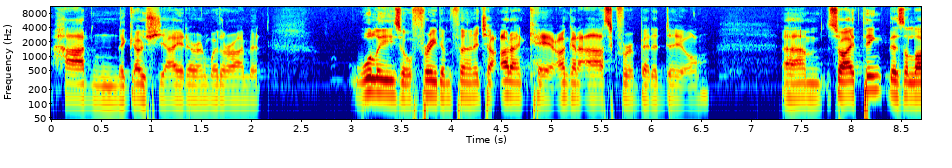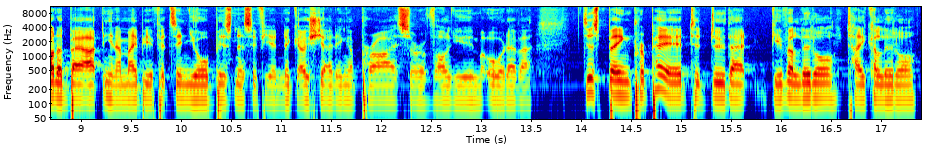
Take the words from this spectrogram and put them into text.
hardened negotiator, and whether I'm at Woolies or Freedom Furniture, I don't care. I'm going to ask for a better deal. Um, so I think there's a lot about, you know, maybe if it's in your business, if you're negotiating a price or a volume or whatever, just being prepared to do that, give a little, take a little,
